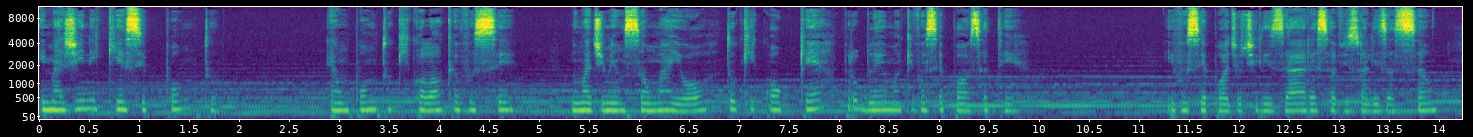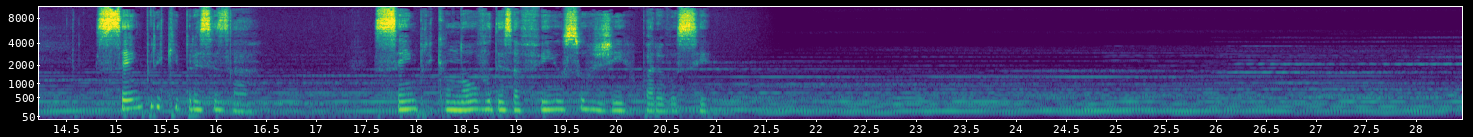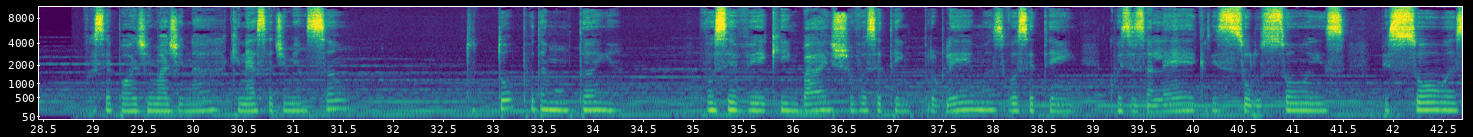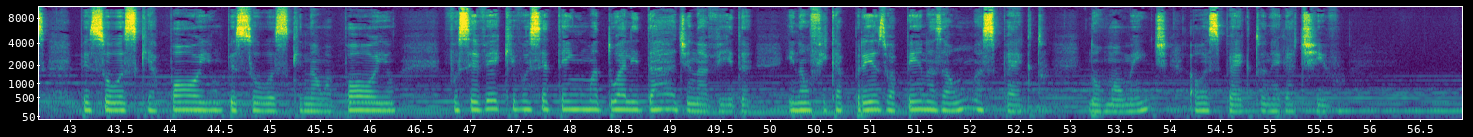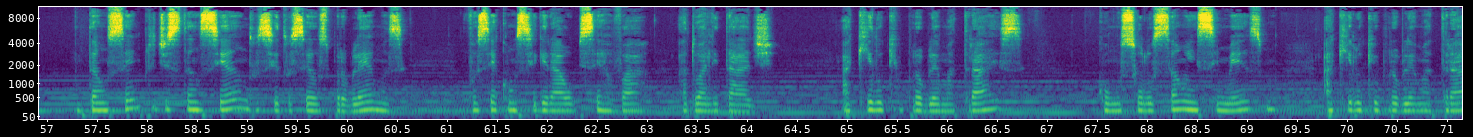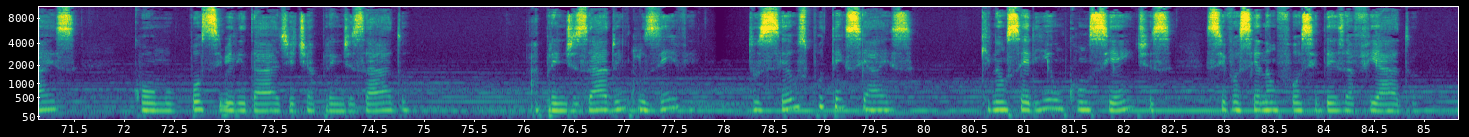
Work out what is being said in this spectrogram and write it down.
Imagine que esse ponto é um ponto que coloca você numa dimensão maior do que qualquer problema que você possa ter. E você pode utilizar essa visualização sempre que precisar, sempre que um novo desafio surgir para você. Você pode imaginar que nessa dimensão do topo da montanha você vê que embaixo você tem problemas, você tem coisas alegres, soluções, pessoas, pessoas que apoiam, pessoas que não apoiam. Você vê que você tem uma dualidade na vida e não fica preso apenas a um aspecto, normalmente ao aspecto negativo. Então, sempre distanciando-se dos seus problemas, você conseguirá observar a dualidade aquilo que o problema traz como solução em si mesmo, aquilo que o problema traz como possibilidade de aprendizado, aprendizado inclusive dos seus potenciais, que não seriam conscientes se você não fosse desafiado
